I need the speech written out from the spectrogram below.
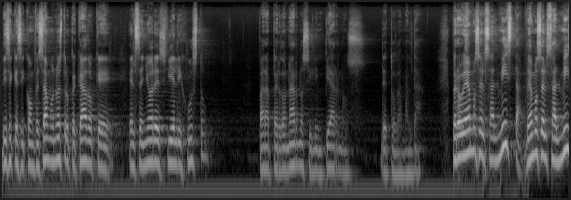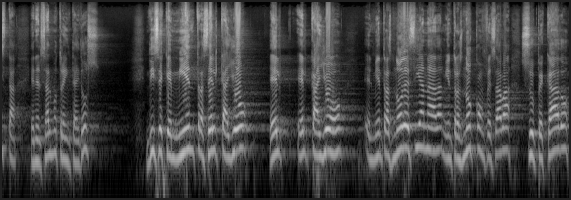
Dice que si confesamos nuestro pecado, que el Señor es fiel y justo para perdonarnos y limpiarnos de toda maldad. Pero veamos el salmista, veamos el salmista en el Salmo 32. Dice que mientras él cayó, él, él cayó, él mientras no decía nada, mientras no confesaba su pecado,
